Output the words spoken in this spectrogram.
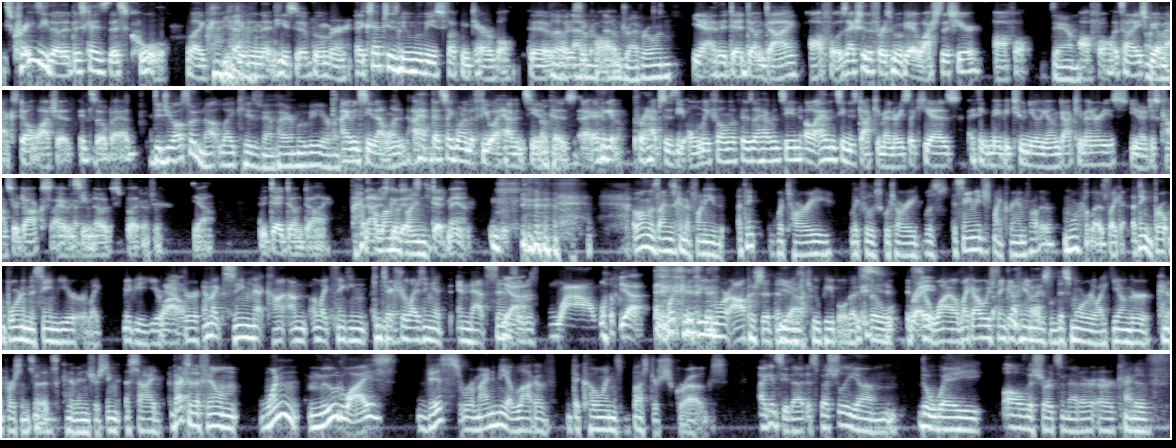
it's crazy though that this guy's this cool. Like Yeah. given that he's a boomer, except his new movie is fucking terrible. The, The what is Adam, it called? Adam Driver one. Yeah, The Dead Don't Die. Awful. It's actually the first movie I watched this year. Awful. Damn. Awful. It's on HBO Uh-oh. Max. Don't watch it. It's so bad. Did you also not like his vampire movie? Or I haven't seen that one. I ha- that's like one of the few I haven't seen of Okay. his. I I think it perhaps is the only film of his I haven't seen. Oh, I haven't seen his documentaries. Like he has, I think maybe two Neil Young documentaries. You know, just concert docs. I haven't Gotcha. seen those, but Gotcha. The Dead Don't Die. Not as Along good those as lines, Dead Man. along those lines, it's kind of funny. I think Guattari, like Felix Guattari, was the same age as my grandfather, more or less. Like I think bro- born in the same year, or like maybe a year Wow. after. And like seeing that, con- I'm, I'm like thinking, contextualizing it in that sense. Yeah. It was wow. Yeah. what could be more opposite than Yeah. these two people? That's so it's so wild. Like I always think of him as this more like younger kind of person. So Mm-hmm. it's kind of an interesting aside. Back to the film. One mood wise, this reminded me a lot of the Coens Buster Scruggs. I can see that, especially um, the way all the shorts in that are, are kind of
